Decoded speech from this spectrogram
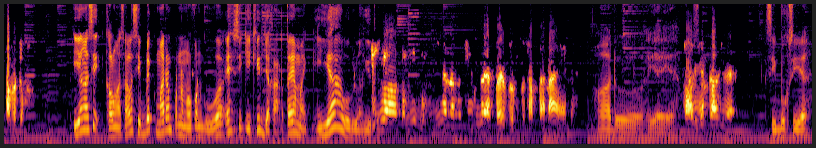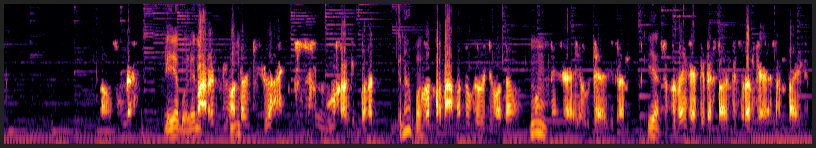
apa tuh Iya gak sih? Kalau nggak salah si Black kemarin pernah nelfon gua, eh si Kiki di Jakarta ya Mike? Iya, gua bilang gitu. iya tadi belum nama sih gue tapi belum kesampaian aja deh Waduh, iya iya. kalian kali ya Sibuk sih ya. langsung dah Iya boleh nah. kemarin di hotel gila anjing gue kaget banget Kenapa? gue kan pertama tuh gawe di hotel Hmm. maksudnya kayak ya udah gitu kan Iya. sebelumnya kayak di restoran restoran kayak santai gitu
